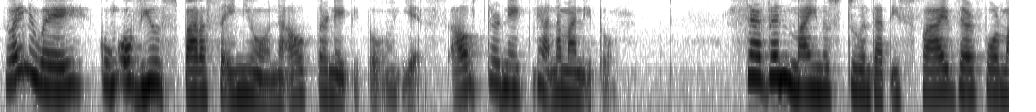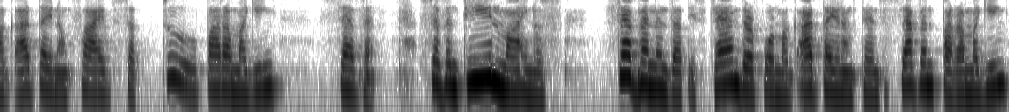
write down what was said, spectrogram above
So anyway, kung obvious para sa inyo na alternate ito, yes, alternate nga naman ito. 7 minus 2 and that is 5. Therefore, mag-add tayo ng 5 sa 2 para maging 7. 17 minus 7 and that is 10. Therefore, mag-add tayo ng 10 sa 7 para maging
